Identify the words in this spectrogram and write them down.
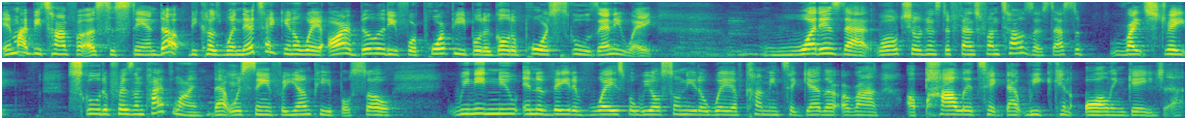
it might be time for us to stand up because when they're taking away our ability for poor people to go to poor schools anyway, what is that? Well, Children's Defense Fund tells us that's the right straight school to prison pipeline that we're seeing for young people. So We need new innovative ways, but we also need a way of coming together around a politic that we can all engage at.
